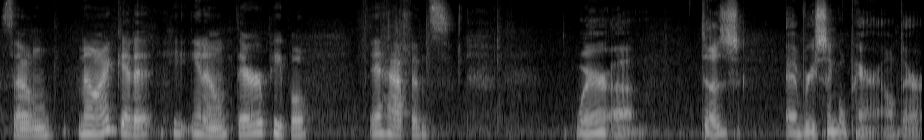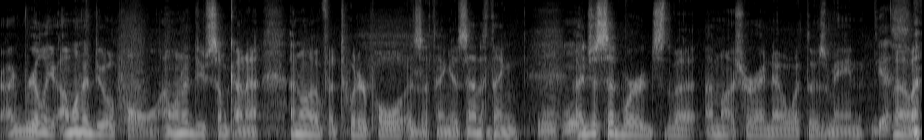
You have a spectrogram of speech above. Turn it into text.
So no, I get it. He, you know, there are people. It happens. Where um, does every single parent out there? I really I want to do a poll. I want to do some kind of I don't know if a Twitter poll is a thing. Is that a thing? I just said words, but I'm not sure I know what those mean. Yes. Um,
